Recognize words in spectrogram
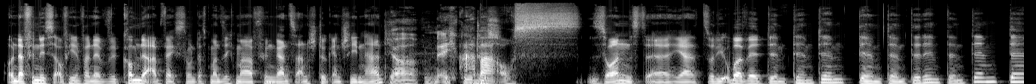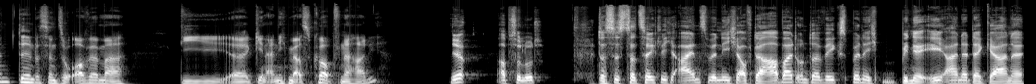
Und da finde ich es auf jeden Fall eine willkommene Abwechslung, dass man sich mal für ein ganz anderes Stück entschieden hat. Ja, und echt gut. Aber auch sonst, äh, ja, so die Oberwelt, dim, dim, dim, dim, dim, dim, dim, dim, dim, dim, das sind so Ohrwürmer, die äh, gehen eigentlich mehr aus dem Kopf, ne, Hardy? Ja, absolut. Das ist tatsächlich eins, wenn ich auf der Arbeit unterwegs bin. Ich bin ja eh einer, der gerne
